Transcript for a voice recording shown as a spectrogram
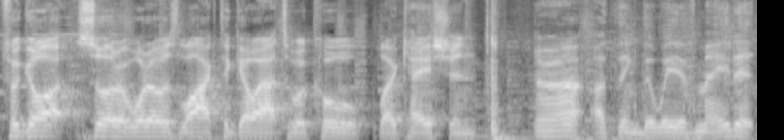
forgot sort of what it was like to go out to a cool location. All right, I think that we have made it.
